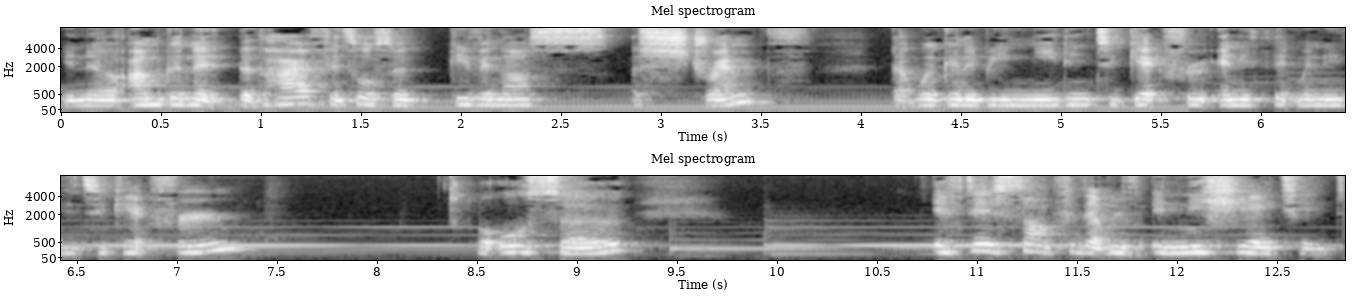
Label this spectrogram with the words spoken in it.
You know, I'm to, the Hierophant's also giving us a strength that we're to be needing to get through anything we needed to get through but also if there's something that we've initiated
